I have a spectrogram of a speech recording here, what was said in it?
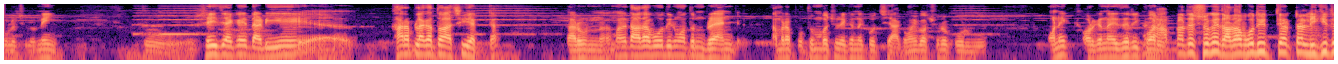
বলেছিল নেই। তো সেই জায়গায় দাঁড়িয়ে খারাপ লাগা তো আছেই একটা কারণ মানে দাদা বৌদির মতন ব্র্যান্ড আমরা প্রথম বছর এখানে করছি আগামী বছরও করব। অনেক অর্গানাইজারই করে। আপনাদের সঙ্গে দাদা বৌদির তো একটা লিখিত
